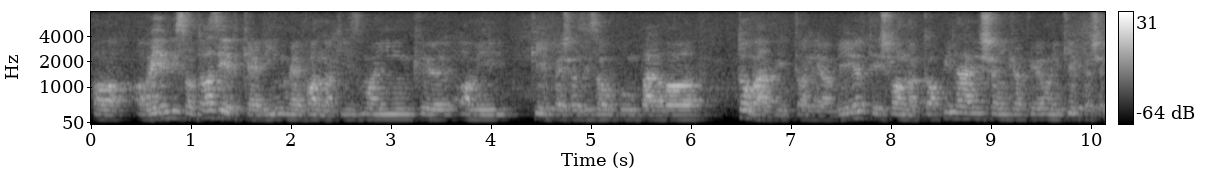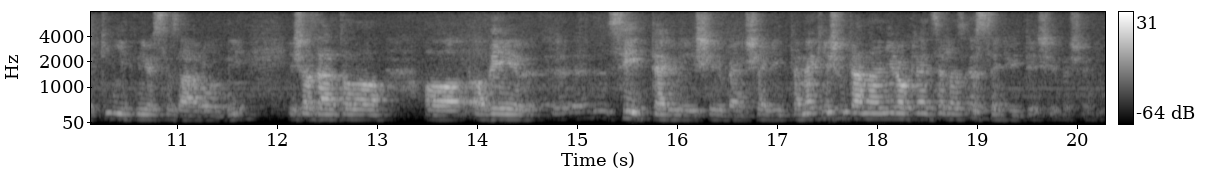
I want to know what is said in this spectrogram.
A, a vér viszont azért kering, mert vannak izmaink, ami képes az izompumpával továbbítani a vért, és vannak kapillárisaink, amik képesek kinyitni, összezáródni, és azáltal a, a, a vér szétterülésében segítenek, és utána a nyirokrendszer az összegyűjtésében segít.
